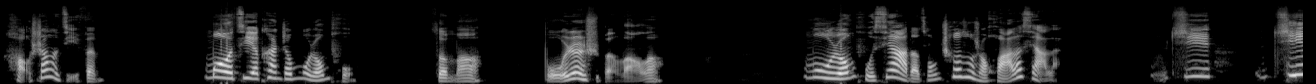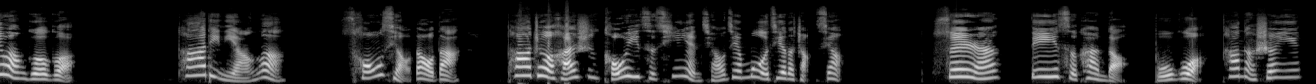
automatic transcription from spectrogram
好上了几分。墨界看着慕容普，怎么不认识本王了？慕容普吓得从车座上滑了下来。姬姬王哥哥，他的娘啊！从小到大，他这还是头一次亲眼瞧见墨界的长相。虽然第一次看到，不过他那声音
